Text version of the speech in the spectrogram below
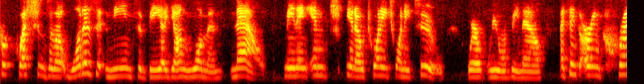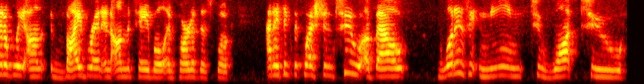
her questions about what does it mean to be a young woman now, meaning in, you know, 2022, where we will be now, I think are incredibly on, vibrant and on the table and part of this book. And I think the question too about what does it mean to want to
